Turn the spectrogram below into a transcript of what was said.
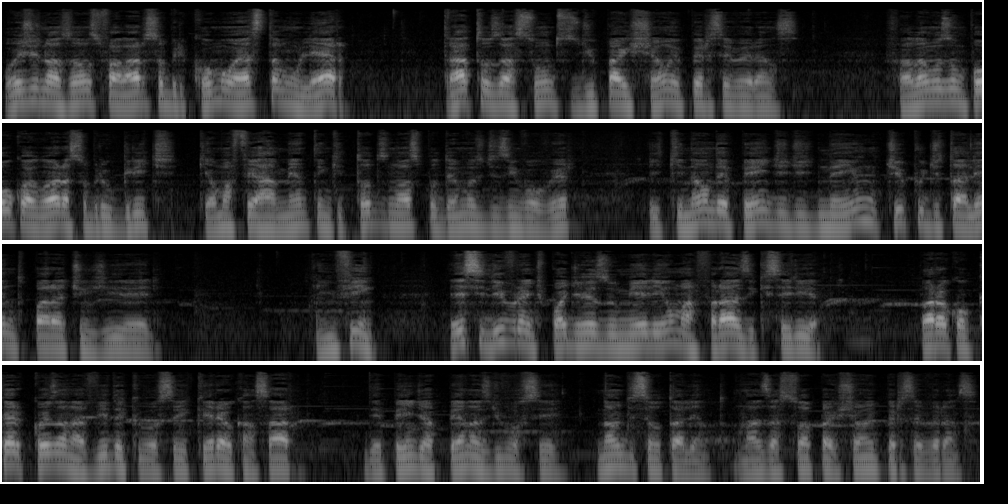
Hoje nós vamos falar sobre como esta mulher trata os assuntos de paixão e perseverança. Falamos um pouco agora sobre o grit, que é uma ferramenta em que todos nós podemos desenvolver e que não depende de nenhum tipo de talento para atingir ele. Enfim, esse livro a gente pode resumir ele em uma frase que seria: para qualquer coisa na vida que você queira alcançar, depende apenas de você, não de seu talento, mas da sua paixão e perseverança.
